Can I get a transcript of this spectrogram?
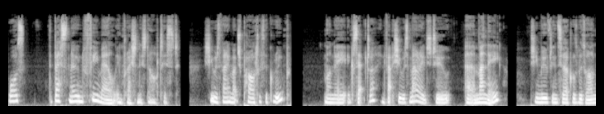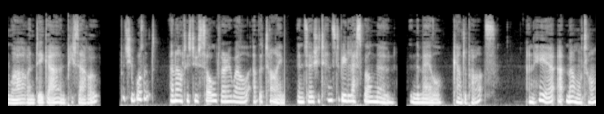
was the best known female Impressionist artist. She was very much part of the group, Monet, etc. In fact, she was married to uh, Manet. She moved in circles with Renoir and Degas and Pissarro, but she wasn't an artist who sold very well at the time, and so she tends to be less well known than the male counterparts. And here at Marmottan,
